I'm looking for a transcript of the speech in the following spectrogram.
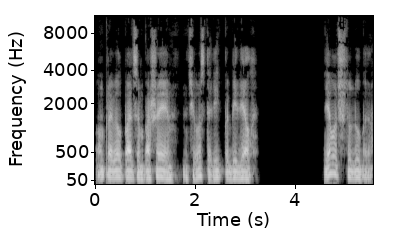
Он провел пальцем по шее, чего старик побелел. Я вот что думаю.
